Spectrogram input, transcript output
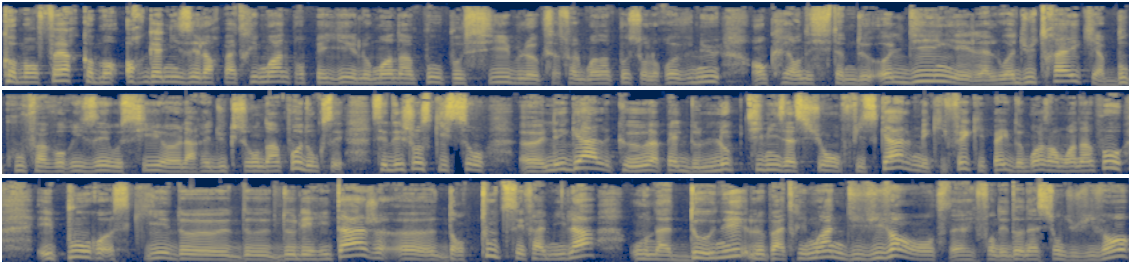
comment faire, comment organiser leur patrimoine pour payer le moins d'impôts possible, que ce soit le moins d'impôts sur le revenu, en créant des systèmes de holding, et la loi Dutreil qui a beaucoup favorisé aussi la réduction d'impôts. Donc c'est des choses qui sont légales, qu'eux appellent de l'optimisation fiscale, mais qui fait qu'ils payent de moins en moins d'impôts. Et pour ce qui est de, l'héritage, euh, dans toutes ces familles-là, on a donné le patrimoine du vivant. C'est-à-dire qu'ils font des donations du vivant.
